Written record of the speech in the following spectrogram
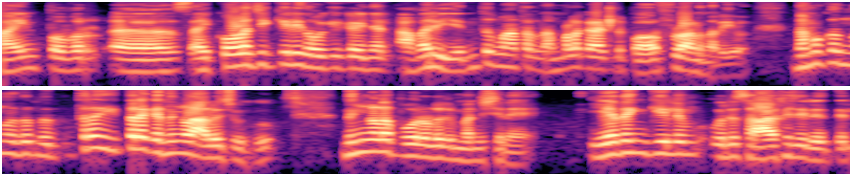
mind power psychologically നോക്കിക്കഴിഞ്ഞാൽ അവർ എന്തുമാത്രം നമ്മളെ കാട്ടിൽ പവർഫുൾ ആണെന്നറിയോ? നമുക്കൊന്ന് ഇത് ഇത്ര ഇത്രയൊക്കെ നിങ്ങൾ ആലോചിച്ച് നോക്കൂ. നിങ്ങളെ പോലുള്ള ഒരു മനുഷ്യനെ ഏതെങ്കിലും ഒരു സാഹചര്യത്തിൽ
